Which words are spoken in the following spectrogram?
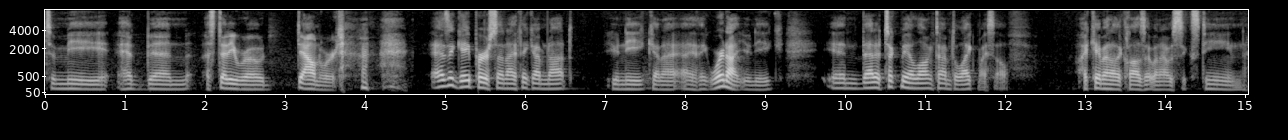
to me had been a steady road downward. As a gay person, I think I'm not unique, and I, I think we're not unique in that it took me a long time to like myself. I came out of the closet when I was 16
